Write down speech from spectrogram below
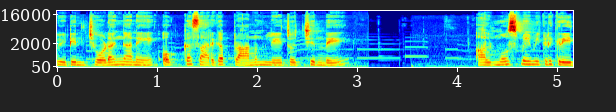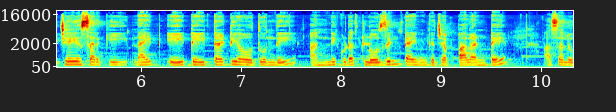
వీటిని చూడంగానే ఒక్కసారిగా ప్రాణం లేచొచ్చింది. ఆల్మోస్ట్ మేము ఇక్కడికి రీచ్ అయ్యేసరికి నైట్ ఎయిట్ ఎయిట్ థర్టీ అవుతుంది. అన్నీ కూడా క్లోజింగ్ టైం ఇంకా చెప్పాలంటే అసలు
